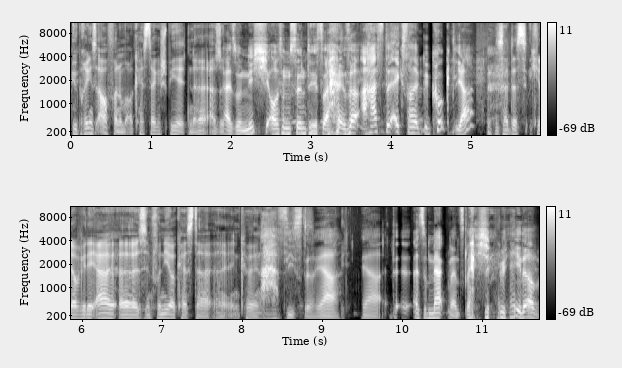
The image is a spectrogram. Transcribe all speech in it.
Übrigens auch von einem Orchester gespielt, ne? Also, also nicht aus dem Synthesizer. Hast du extra geguckt, ja? Das hat das, ich glaube, WDR äh, äh, in Köln. Ah, siehst du, ja. ja. Also merkt man es gleich wieder,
